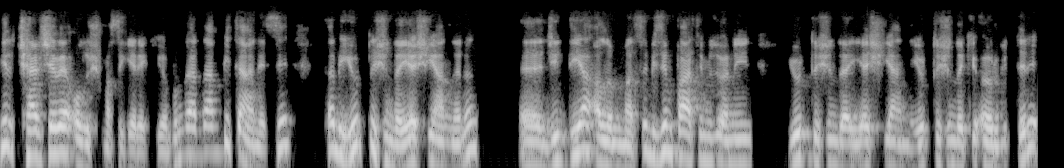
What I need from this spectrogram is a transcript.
bir çerçeve oluşması gerekiyor. Bunlardan bir tanesi tabii yurt dışında yaşayanların e, ciddiye alınması. Bizim partimiz örneğin yurt dışında yaşayan, yurt dışındaki örgütleri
